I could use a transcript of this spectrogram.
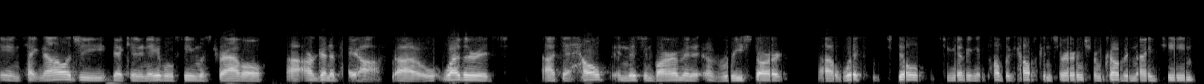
in technology that can enable seamless travel uh, are going to pay off. Uh, whether it's uh, to help in this environment of restart uh, with still significant public health concerns from COVID 19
